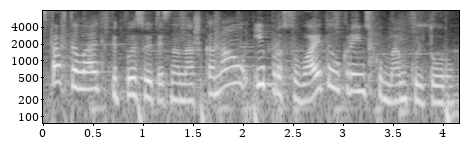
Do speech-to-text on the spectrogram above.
Ставте лайк, підписуйтесь на наш канал і просувайте українську мем-культуру.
